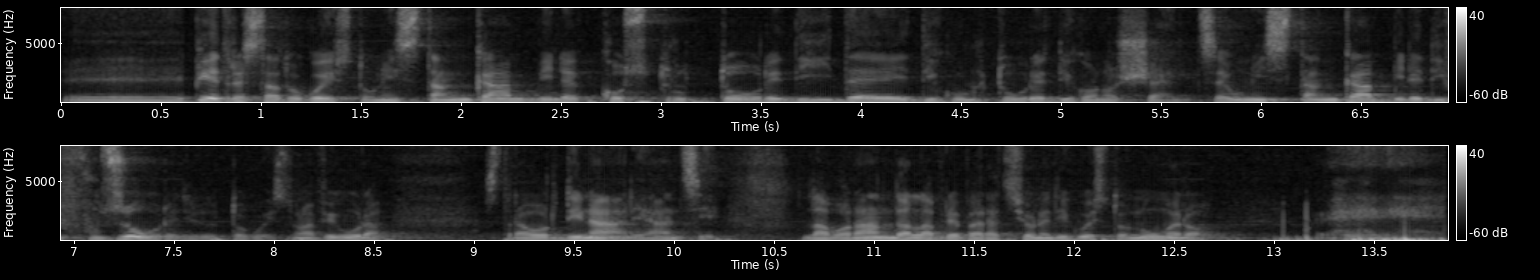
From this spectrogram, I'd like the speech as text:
Eh, Pietro è stato questo, un instancabile costruttore di idee, di culture e di conoscenze, un instancabile diffusore di tutto questo, una figura straordinaria, anzi lavorando alla preparazione di questo numero, eh,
